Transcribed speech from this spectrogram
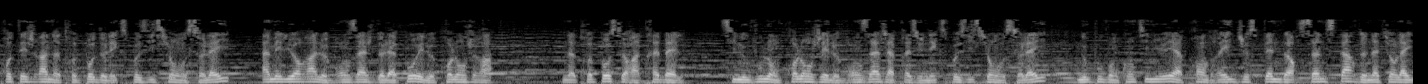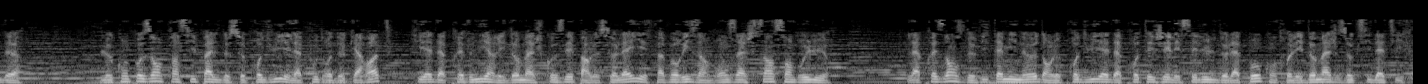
protégera notre peau de l'exposition au soleil, améliorera le bronzage de la peau et le prolongera. Notre peau sera très belle. Si nous voulons prolonger le bronzage après une exposition au soleil, nous pouvons continuer à prendre Age Splendor Sunstar de Naturelider. Le composant principal de ce produit est la poudre de carotte, qui aide à prévenir les dommages causés par le soleil et favorise un bronzage sain sans brûlure. La présence de vitamine E dans le produit aide à protéger les cellules de la peau contre les dommages oxydatifs.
